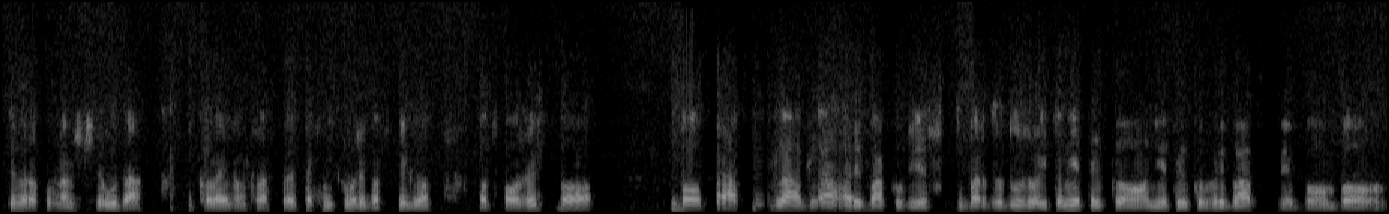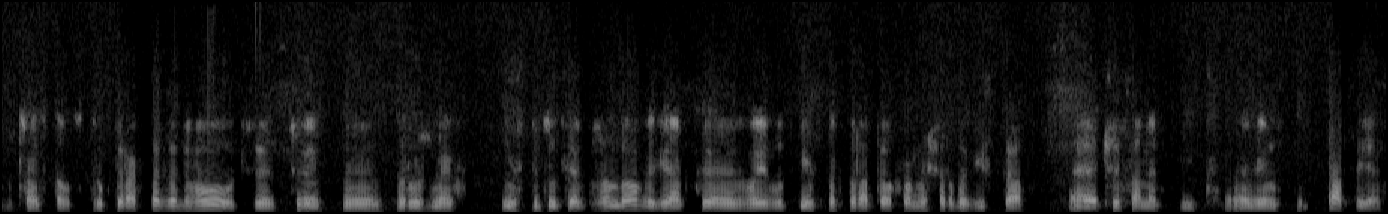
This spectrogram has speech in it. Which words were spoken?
w tym roku nam się uda kolejną klasę technikum rybackiego otworzyć, bo, bo pracy dla, dla rybaków jest bardzo dużo i to nie tylko, nie tylko w rybactwie, bo, bo często w strukturach PZW czy, czy w, różnych instytucjach rządowych, jak Wojewódzkie Inspektoraty Ochrony Środowiska e, czy Sanepid, E, więc pracy jest.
